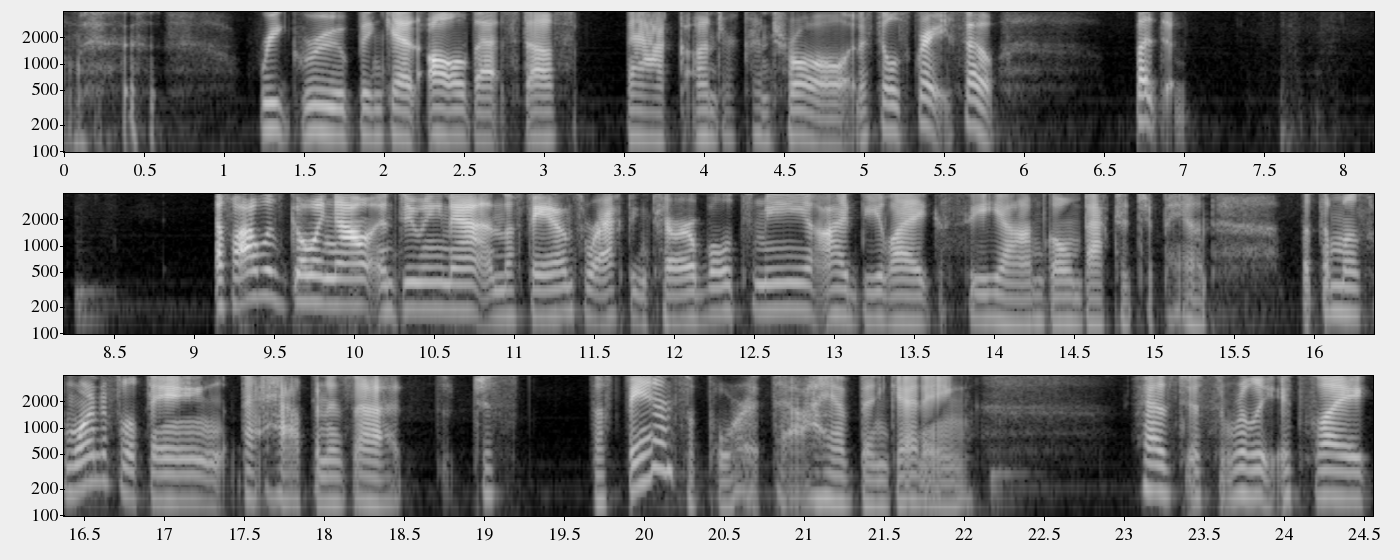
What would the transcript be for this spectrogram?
regroup and get all of that stuff back under control. And it feels great. So, but if I was going out and doing that and the fans were acting terrible to me, I'd be like, see, I'm going back to Japan. But the most wonderful thing that happened is that just the fan support that I have been getting has just really, it's like,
